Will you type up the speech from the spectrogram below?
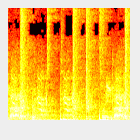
push back push back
